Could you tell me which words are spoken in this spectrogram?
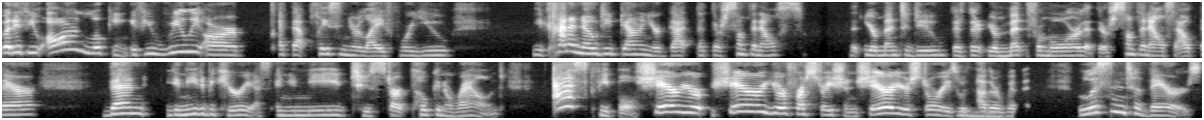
but if you are looking if you really are at that place in your life where you you kind of know deep down in your gut that there's something else that you're meant to do that you're meant for more that there's something else out there then you need to be curious and you need to start poking around. Ask people share your share your frustration share your stories with mm-hmm. other women. Listen to theirs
